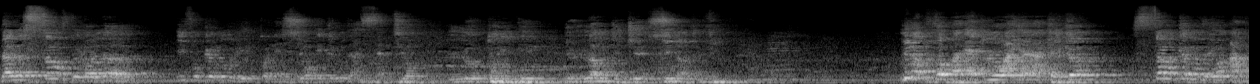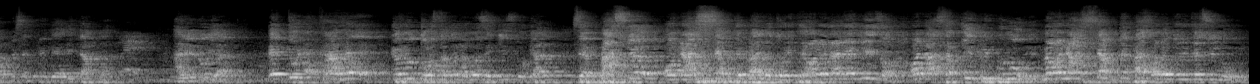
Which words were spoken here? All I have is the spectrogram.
Dans le sens de l'honneur, il faut que nous reconnaissions et que nous acceptions l'autorité de l'homme de Dieu sur notre vie. Nous ne pouvons pas être loyaux à quelqu'un sans que nous ayons accompli cette première étape-là. Alléluia. Et tous les travers que nous constatons dans nos églises locales, c'est parce qu'on n'accepte pas l'autorité. On est dans l'église, on accepte qu'il prie pour nous, mais on n'accepte pas son autorité sur nous.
